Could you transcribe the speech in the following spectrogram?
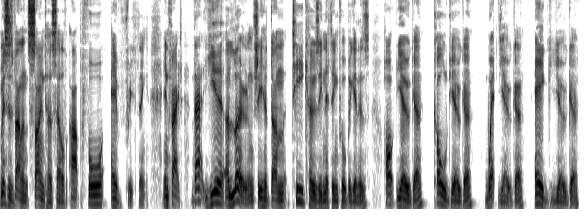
Mrs. Valance signed herself up for everything. In fact, that year alone she had done tea cozy knitting for beginners, hot yoga, cold yoga, wet yoga, egg yoga,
